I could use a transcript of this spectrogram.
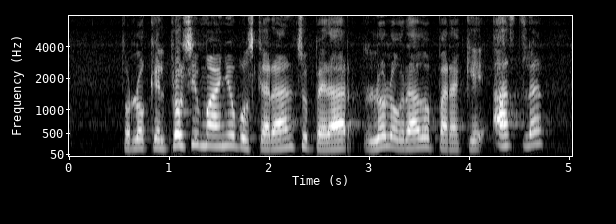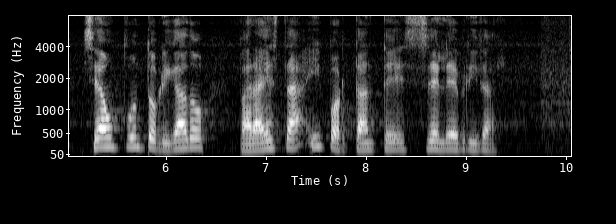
por lo que el próximo año buscarán superar lo logrado para que Astla sea un punto obligado para esta importante celebridad.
